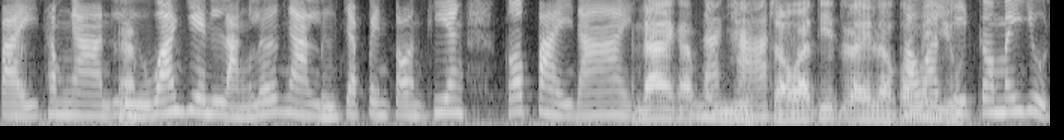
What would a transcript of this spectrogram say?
ไปทำงาน ครับ หรือว่าเย็นหลังเลิกงาน หรือจะเป็นตอนเที่ยงก็ไปได้ ได้ครับนะวันหยุดคะ เสาร์อาทิตย์อะไรเราก็เสาร์ไม่อาหยุทิดตย์ก็ไม่หยุด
